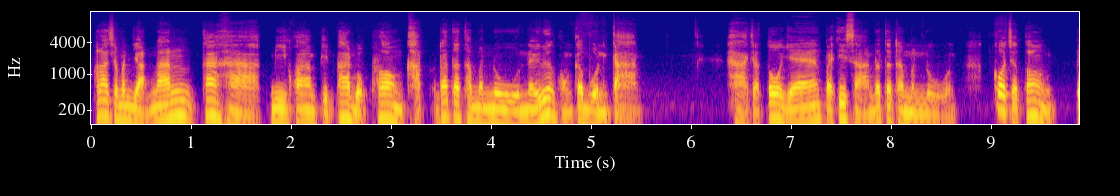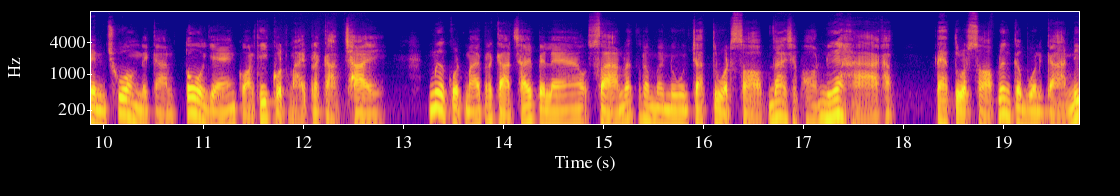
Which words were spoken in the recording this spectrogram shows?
พระราชบัญญัตินั้นถ้าหากมีความผิดพลาดบกพร่อง ขัดรัฐธรรมนูญในเรื่องของกระบวนการ หากจะโต้แย้งไปที่ศาลรรัฐธรรมนูญ ก็จะต้องเป็นช่วงในการโต้แย้งก่อนที่กฎหมายประกาศใช้ เมื่อกฎหมายประกาศใช้ไปแล้วศารรัฐธรรมนูญจะตรวจสอบได้เฉพาะเนื้อหาครับ แต่ตรวจสอบเรื่องกระบวนการนิ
